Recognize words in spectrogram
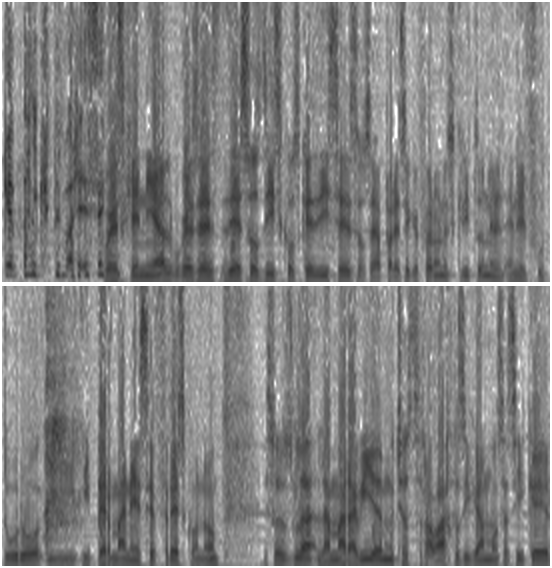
¿Qué tal? ¿Qué te parece? Pues genial, porque es de esos discos que dices, o sea, parece que fueron escritos en el, en el futuro y, permanece fresco, ¿no? Eso es la, maravilla de muchos trabajos, digamos, así que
